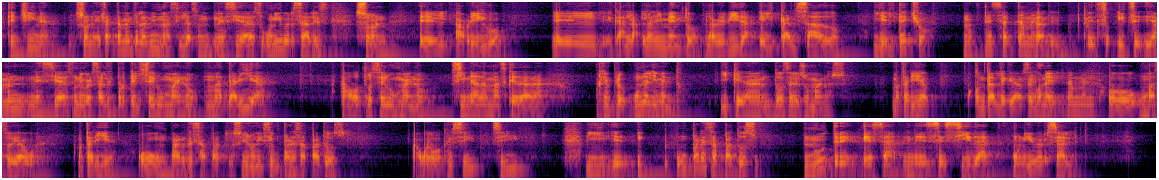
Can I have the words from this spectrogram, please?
que en China. Son exactamente las mismas. Y las necesidades universales son el abrigo, el, alimento, la bebida, el calzado y el techo. ¿no? Exactamente. Y se llaman necesidades universales porque el ser humano mataría a otro ser humano si nada más quedara, por ejemplo, un alimento y quedan dos seres humanos. Mataría con tal de quedarse con él. O un vaso de agua. Mataría. O un par de zapatos. Y uno dice, ¿un par de zapatos? A huevo que sí, sí. Y, un par de zapatos nutre esa necesidad universal.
